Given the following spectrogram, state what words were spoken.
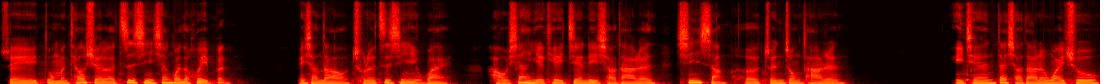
所以我们挑选了自信相关的绘本。没想到除了自信以外，好像也可以建立小大人欣赏和尊重他人。以前带小大人外出，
